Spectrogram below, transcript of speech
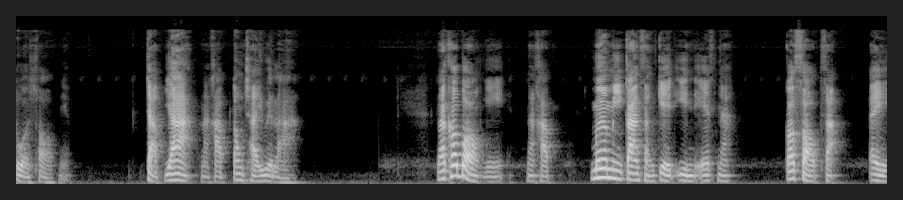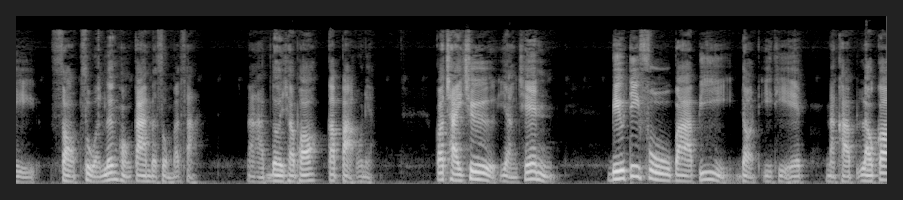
ตรวจสอบเนี่ยจับยากนะครับ ต้องใช้เวลา แล้วเขาบอกงี้นะครับ เมื่อมีการสังเกต INS นะ ก็สอบสไอสอบสวนเรื่องของการผสมผสานนะครับ โดยเฉพาะกระเป๋าเนี่ย ก็ใช้ชื่ออย่างเช่น beautifulbarbie.eth นะครับ แล้วก็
